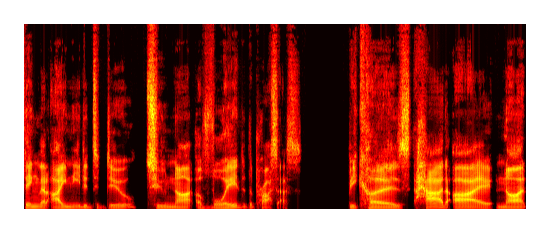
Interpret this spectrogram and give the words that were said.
thing that i needed to do to not avoid the process because had i not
